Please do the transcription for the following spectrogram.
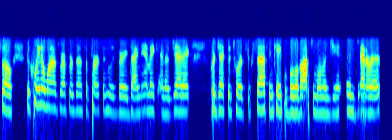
So the Queen of Wands represents a person who is very dynamic, energetic, projected towards success, and capable of optimal and, ge- and generous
